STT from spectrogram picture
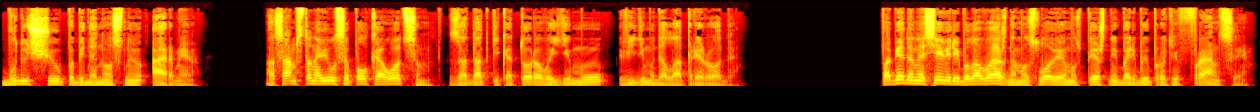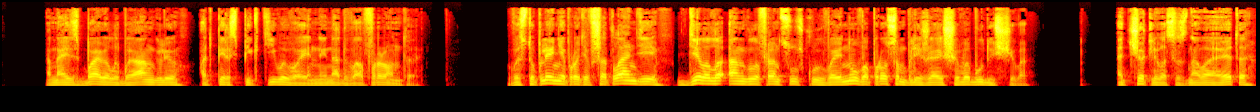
будущую победоносную армию, а сам становился полководцем, задатки которого ему, видимо, дала природа. Победа на севере была важным условием успешной борьбы против Франции. Она избавила бы Англию от перспективы войны на два фронта. Выступление против Шотландии делало англо-французскую войну вопросом ближайшего будущего. Отчетливо сознавая это,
